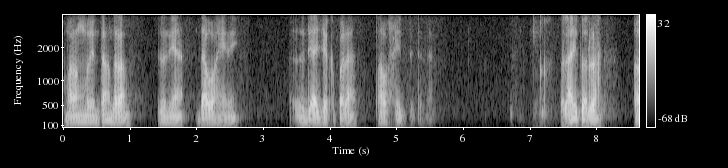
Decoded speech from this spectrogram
malang melintang dalam dunia dakwah ini diajak kepada tauhid gitu kan. Padahal itu adalah e,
